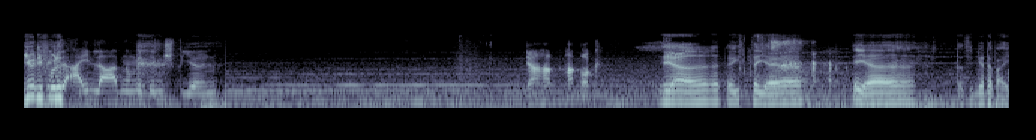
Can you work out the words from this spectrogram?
beautiful. bitte einladen und mit denen spielen? Ja, hab, hab Bock. Ja, da ist er ja. Ja, ja. Da sind wir dabei.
